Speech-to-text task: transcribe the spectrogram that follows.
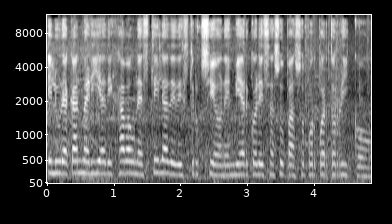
El huracán María dejaba una estela de destrucción el miércoles a su paso por Puerto Rico.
